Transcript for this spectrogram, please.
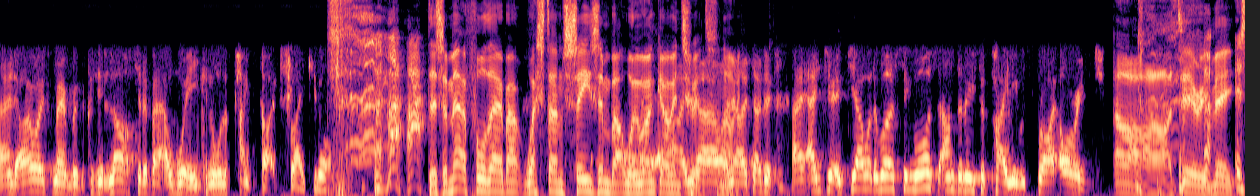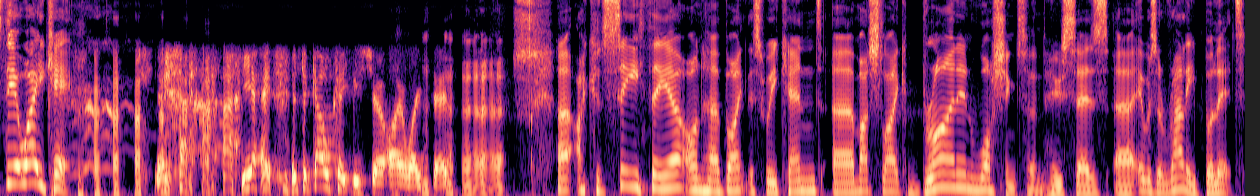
I always remember it because it lasted about a week and all the paint started flaking off. There's a metaphor there about West Ham season, but we won't go into I it know, I tonight. know, don't do- and, and do, do you know what the worst thing was? Underneath the paint, it was bright orange. Oh, dearie me. It's the away kit. yeah, it's a goalkeeping shirt, I always said. Uh, I could see Thea on her bike this weekend, uh, much like Brian in Washington, who says uh, it was a Raleigh Bullet,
